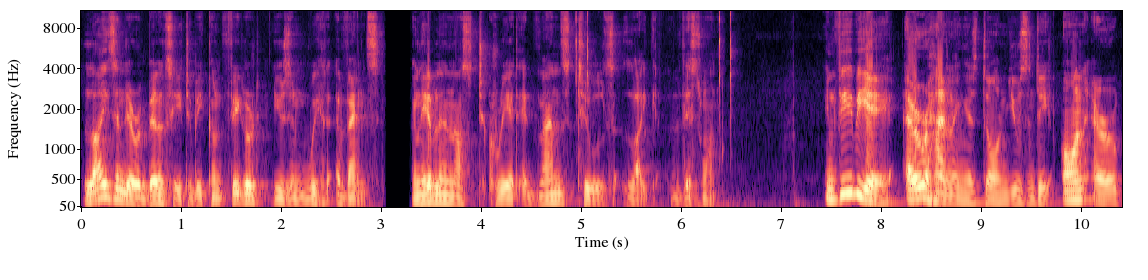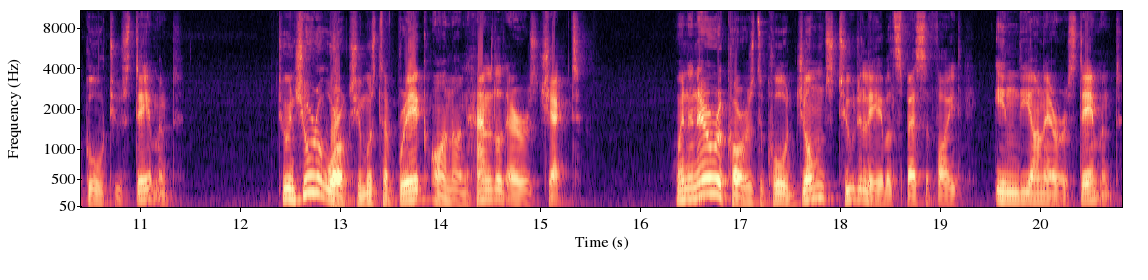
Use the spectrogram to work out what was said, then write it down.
lies in their ability to be configured using with events, enabling us to create advanced tools like this one. In VBA, error handling is done using the on-error go-to statement. To ensure it works, you must have break on unhandled errors checked. When an error occurs, the code jumps to the label specified in the on-error statement.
